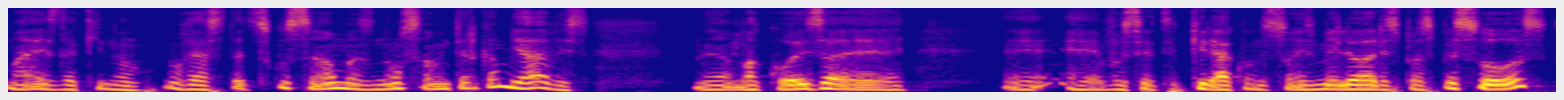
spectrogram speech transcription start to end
mais daqui no, no resto da discussão, mas não são intercambiáveis. Né? Uma coisa é, é, é você criar condições melhores para as pessoas,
